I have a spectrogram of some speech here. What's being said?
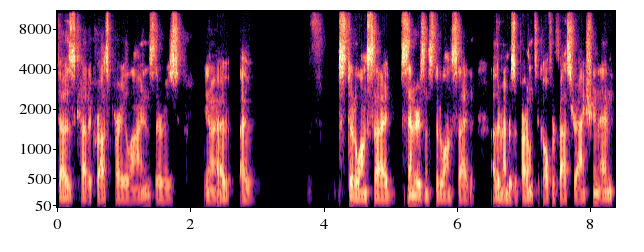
does cut across party lines. There was, you know, I, I've stood alongside senators and stood alongside other members of parliament to call for faster action. And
